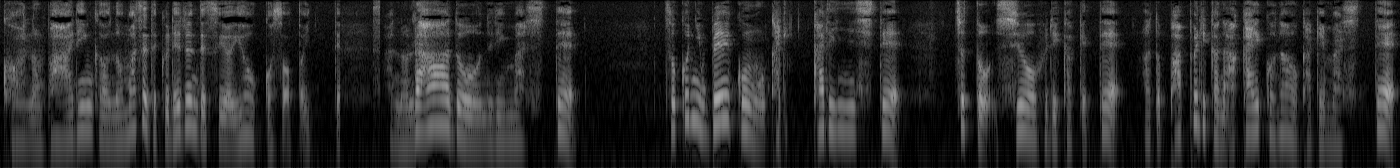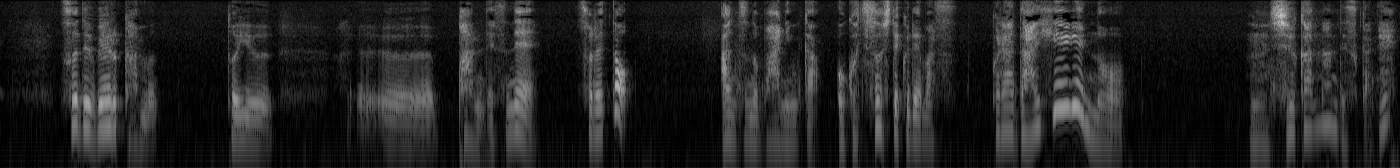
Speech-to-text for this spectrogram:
このパーリンカを飲ませてくれるんですよようこそと言って。あのラードを塗りましてそこにベーコンをカリッカリにしてちょっと塩を振りかけてあとパプリカの赤い粉をかけましてそれでウェルカム。というパンですね。それとあんずのパーリンカをご馳走してくれます。これは大平原の、うん、習慣なんですかね。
